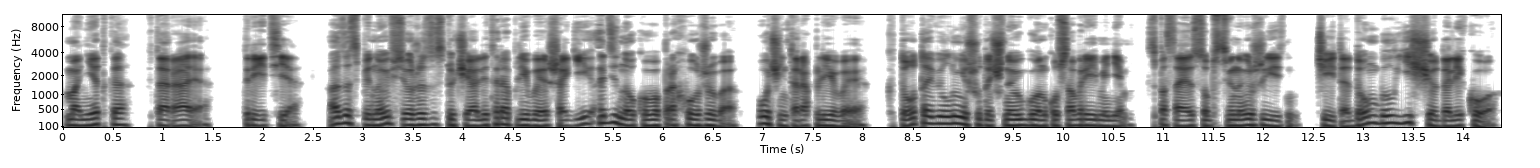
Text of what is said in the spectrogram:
Монетка, вторая, третья. А за спиной все же застучали торопливые шаги одинокого прохожего. Очень торопливые. Кто-то вел нешуточную гонку со временем, спасая собственную жизнь. Чей-то дом был еще далеко.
